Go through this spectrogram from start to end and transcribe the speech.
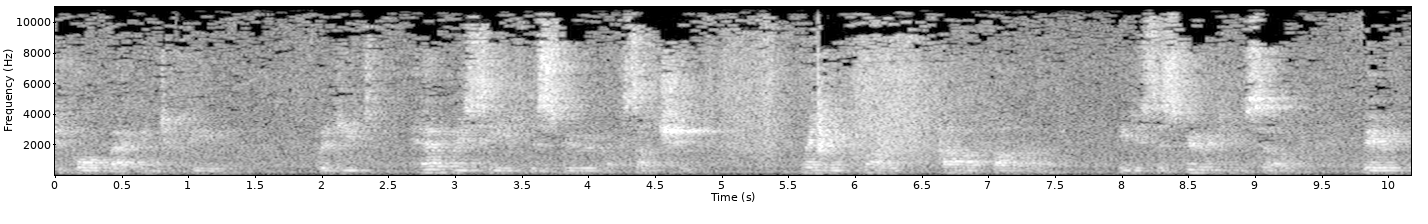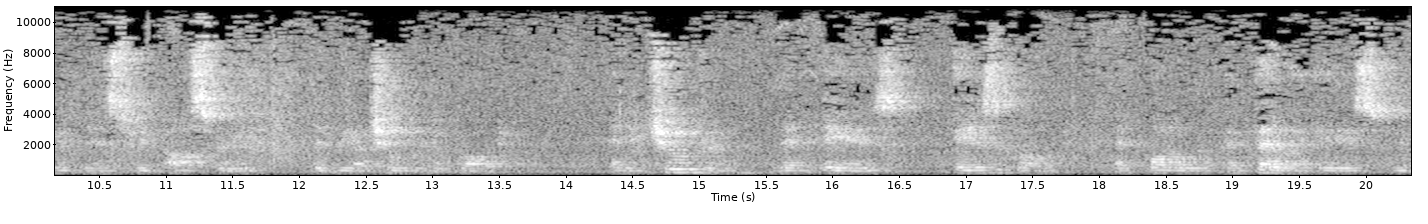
to fall back into fear, but you have received the spirit of sonship. When we cry, Abba Father, it is the Spirit Himself bearing witness with our spirit that we are children of God. And if children, then heirs, heirs of God, and follower and fellow heirs with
